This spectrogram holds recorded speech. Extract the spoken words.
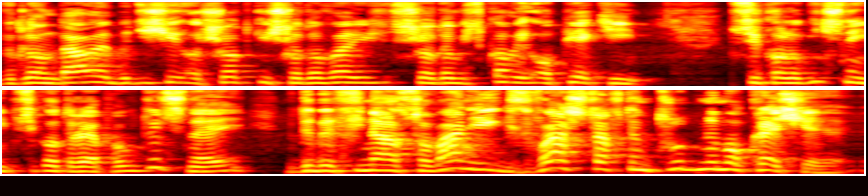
wyglądałyby dzisiaj ośrodki środowiskowej opieki psychologicznej i psychoterapeutycznej, gdyby finansowanie ich, zwłaszcza w tym trudnym okresie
